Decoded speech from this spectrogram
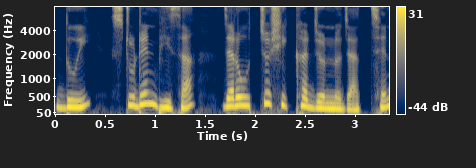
দুই স্টুডেন্ট ভিসা যারা উচ্চশিক্ষার জন্য যাচ্ছেন।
